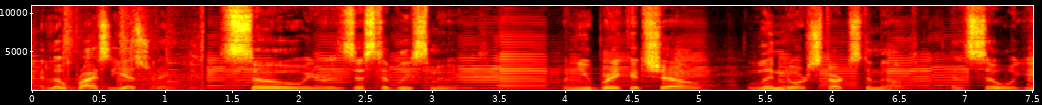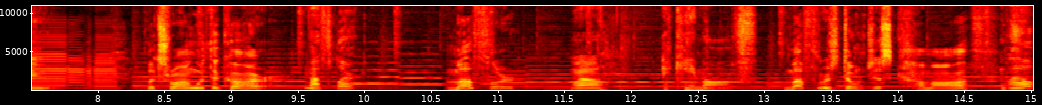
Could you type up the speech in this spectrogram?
and low prices yesterday. So irresistibly smooth. When you break its shell, Lindor starts to melt, and so will you. What's wrong with the car? Muffler. Muffler? Well, it came off. Mufflers don't just come off. Well,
